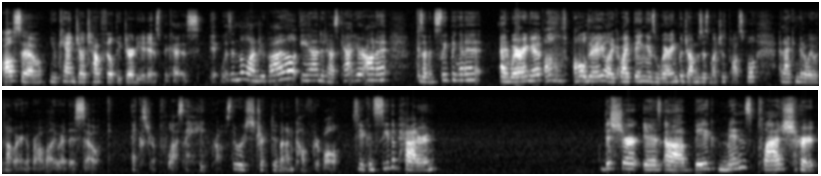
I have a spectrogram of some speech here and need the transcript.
Also, you can't judge how filthy dirty it is because it was in the laundry pile and it has cat hair on it because I've been sleeping in it and wearing it all, all day. Like my thing is wearing pajamas as much as possible and I can get away with not wearing a bra while I wear this. So extra plus. I hate bras. They're restrictive and uncomfortable. So you can see the pattern. This shirt is a big men's plaid shirt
